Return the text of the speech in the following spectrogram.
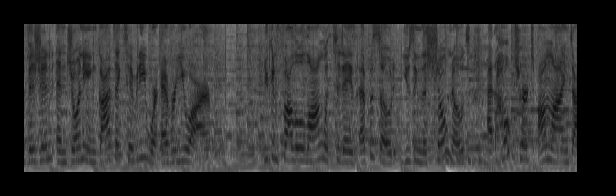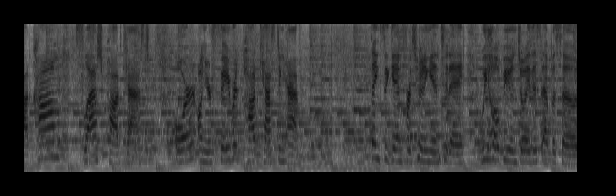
vision, and joining in God's activity wherever you are. You can follow along with today's episode using the show notes at hopechurchonline.com slash podcast or on your favorite podcasting app. Thanks again for tuning in today. We hope you enjoy this episode.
